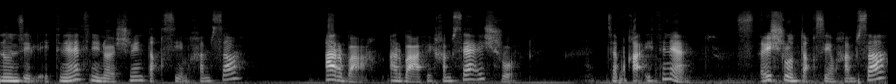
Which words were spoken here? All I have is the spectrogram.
ننزل الاثنان اثنين وعشرين تقسيم خمسة أربعة أربعة في خمسة عشرون. تبقى اثنان عشرون تقسيم خمسة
